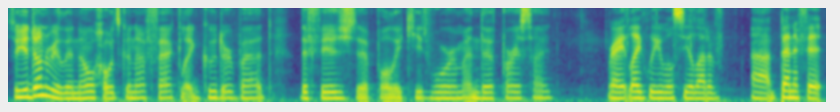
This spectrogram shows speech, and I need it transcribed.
So you don't really know how it's gonna affect, like good or bad, the fish, the polychaete worm, and the parasite. Right. Likely we'll see a lot of uh, benefit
